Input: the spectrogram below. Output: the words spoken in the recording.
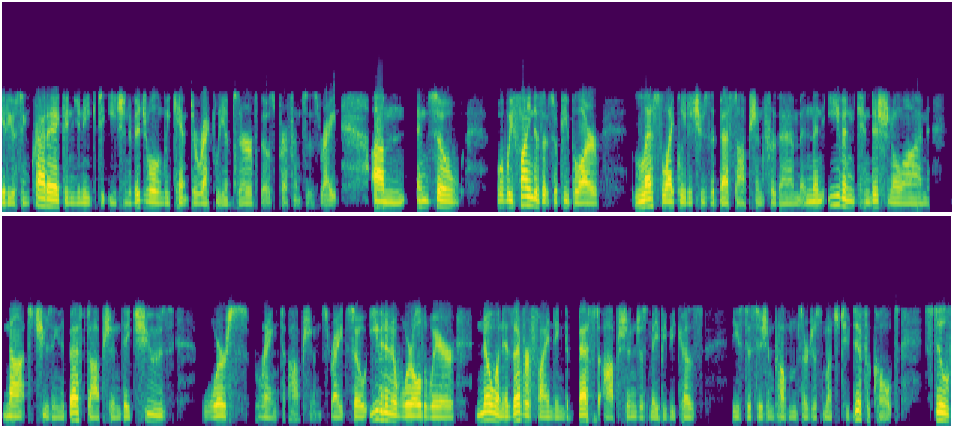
idiosyncratic and unique to each individual, and we can't directly observe those preferences, right? Um, and so what we find is that so people are less likely to choose the best option for them. And then, even conditional on not choosing the best option, they choose worse ranked options, right? So, even in a world where no one is ever finding the best option, just maybe because these decision problems are just much too difficult, still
